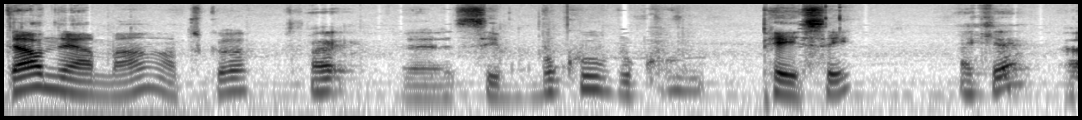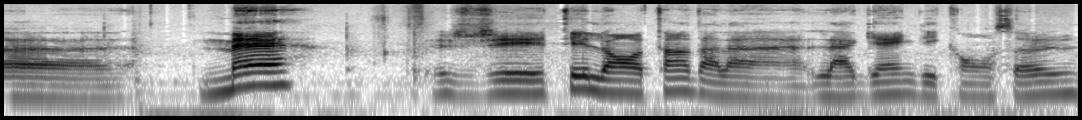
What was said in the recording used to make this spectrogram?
dernièrement, en tout cas, euh, c'est beaucoup, beaucoup PC. OK. Euh, mais j'ai été longtemps dans la, la gang des consoles.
